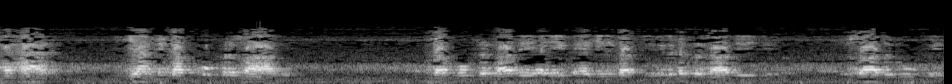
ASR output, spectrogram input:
අහහ යන්නේ චක්කු ප්‍රසාදේ චක්කු ප්‍රසාදේ ඇහි පැහැදිලි දැක්කේ. ඒකට ප්‍රසාදේ ප්‍රසාද රූපේ.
